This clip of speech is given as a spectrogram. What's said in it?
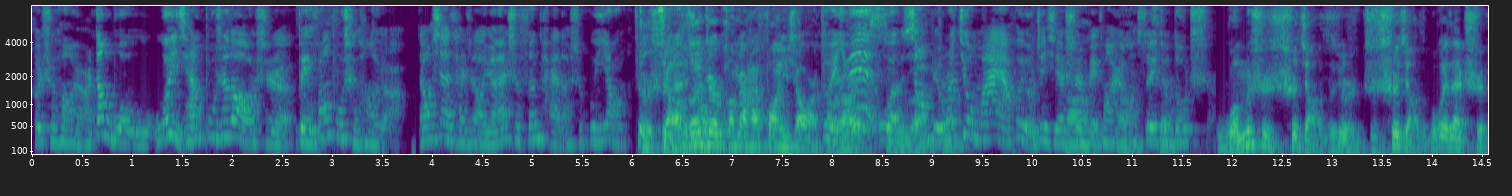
会吃汤圆儿。但我我我以前不知道是北方不吃汤圆儿，然后现在才知道原来是分开的，是不一样的。就是饺子这旁边还放一小碗汤对，因为我像比如说舅妈呀，会有这些是啊北方人嘛，啊所以就都吃。我们是吃饺子，就是只吃饺子，不会再吃，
